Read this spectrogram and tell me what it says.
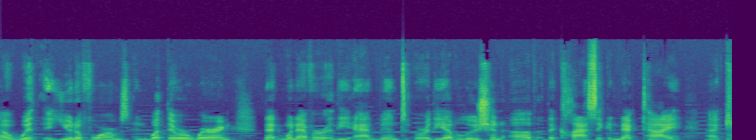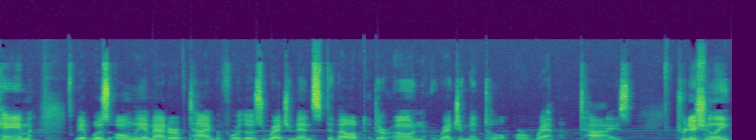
uh, with uniforms and what they were wearing that whenever the advent or the evolution of the classic necktie uh, came, it was only a matter of time before those regiments developed their own regimental or rep ties. Traditionally,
